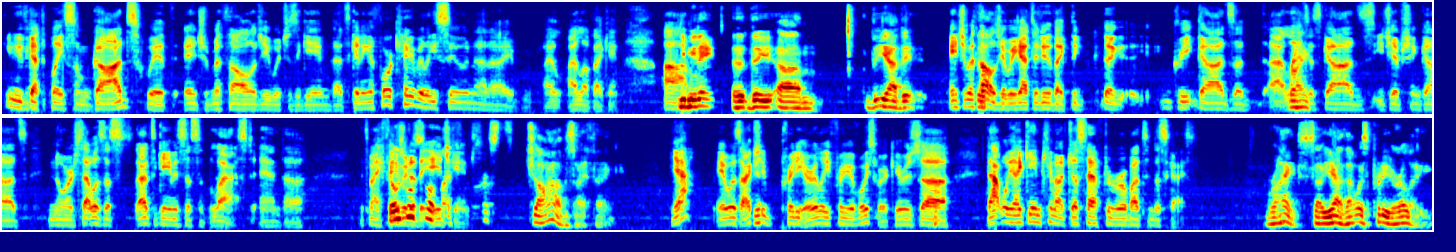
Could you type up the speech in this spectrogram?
you know, you've got to play some gods with Age of Mythology, which is a game that's getting a 4K release soon, and I I, I love that game. Um, you mean the, the um, the, yeah, the Ancient mythology, we got to do like the, the Greek gods, Atlantis gods, Egyptian gods, Norse. That was a that game is just a blast, and uh, it's my favorite of the age my games. first jobs, I think. Yeah, it was actually pretty early for your voice work. It was uh, that way that game came out just after Robots in Disguise. Right. So yeah, that was pretty early.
